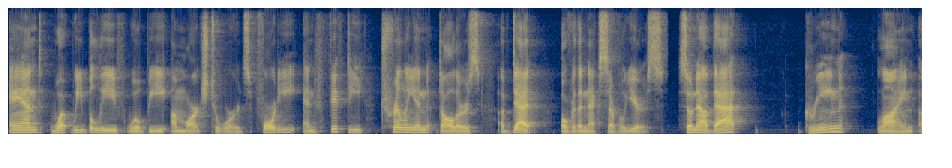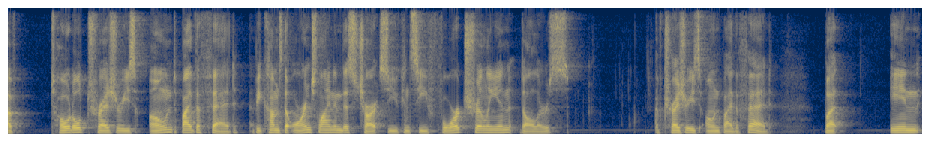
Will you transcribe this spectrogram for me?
and what we believe will be a march towards 40 and 50 trillion dollars of debt over the next several years. So now that green line of total treasuries owned by the Fed becomes the orange line in this chart so you can see 4 trillion dollars of treasuries owned by the Fed. But in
